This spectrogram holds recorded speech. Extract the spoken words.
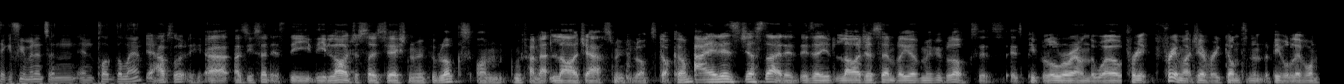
take a few minutes and, and plug the Lamb? Yeah, absolutely. Uh, as you said, it's the, the large association of movie blogs on, we found out largeassmovieblogs.com. And it is just that. It is a large assembly of movie blogs. It's, it's people all around the world, pretty, pretty much every continent that people live on,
